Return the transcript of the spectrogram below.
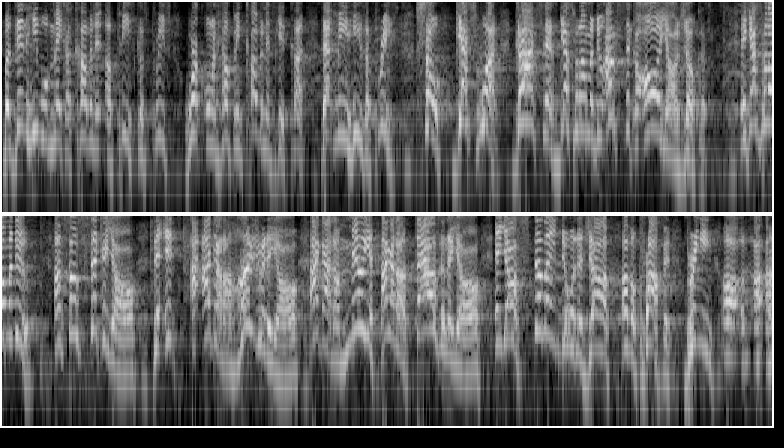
But then he will make a covenant of peace because priests work on helping covenants get cut. That means he's a priest. So guess what? God says, guess what I'm gonna do? I'm sick of all y'all jokers. And guess what I'm gonna do? I'm so sick of y'all that it, I, I, got a hundred of y'all, I got a million, I got a thousand of y'all, and y'all still ain't doing the job of a prophet, bringing uh uh uh,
